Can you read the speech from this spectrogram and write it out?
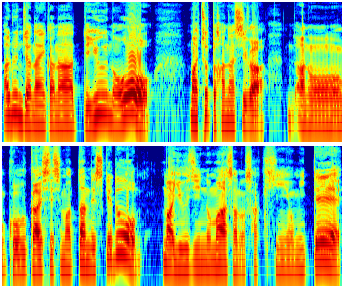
あるんじゃないかなっていうのを、まあちょっと話が、あのー、こう、迂回してしまったんですけど、まあ友人のマーサの作品を見て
